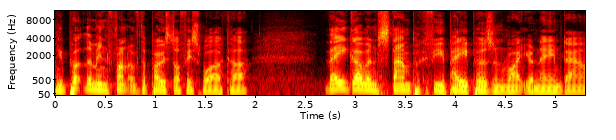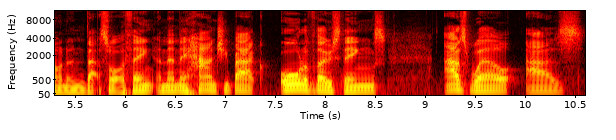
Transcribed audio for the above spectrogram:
you put them in front of the post office worker, they go and stamp a few papers and write your name down and that sort of thing. And then they hand you back all of those things as well as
